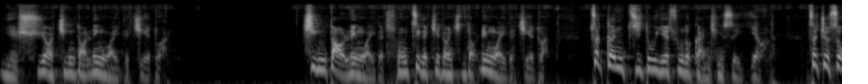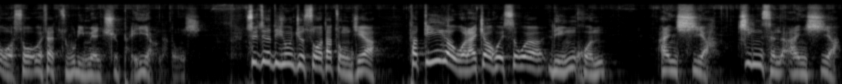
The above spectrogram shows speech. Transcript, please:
也需要进到另外一个阶段。进到另外一个，从这个阶段进到另外一个阶段，这跟基督耶稣的感情是一样的。这就是我说我在主里面去培养的东西。所以这个弟兄就说他总结啊，他第一个我来教会是为了灵魂安息啊，精神的安息啊，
